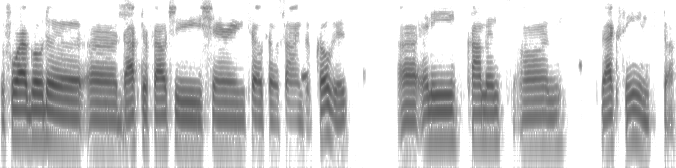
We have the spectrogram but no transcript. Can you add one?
before I go to uh, Dr. Fauci sharing telltale signs of COVID, uh, any comments on vaccine stuff?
